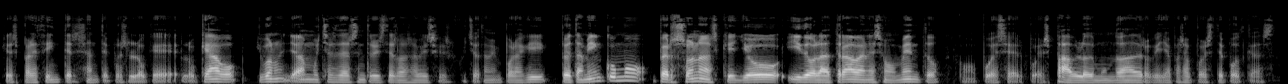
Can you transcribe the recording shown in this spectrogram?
que les parece interesante pues lo que, lo que hago. Y bueno, ya muchas de las entrevistas las habéis escuchado también por aquí. Pero también como personas que yo idolatraba en ese momento, como puede ser pues Pablo de Mundo Adro, que ya pasa por este podcast,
